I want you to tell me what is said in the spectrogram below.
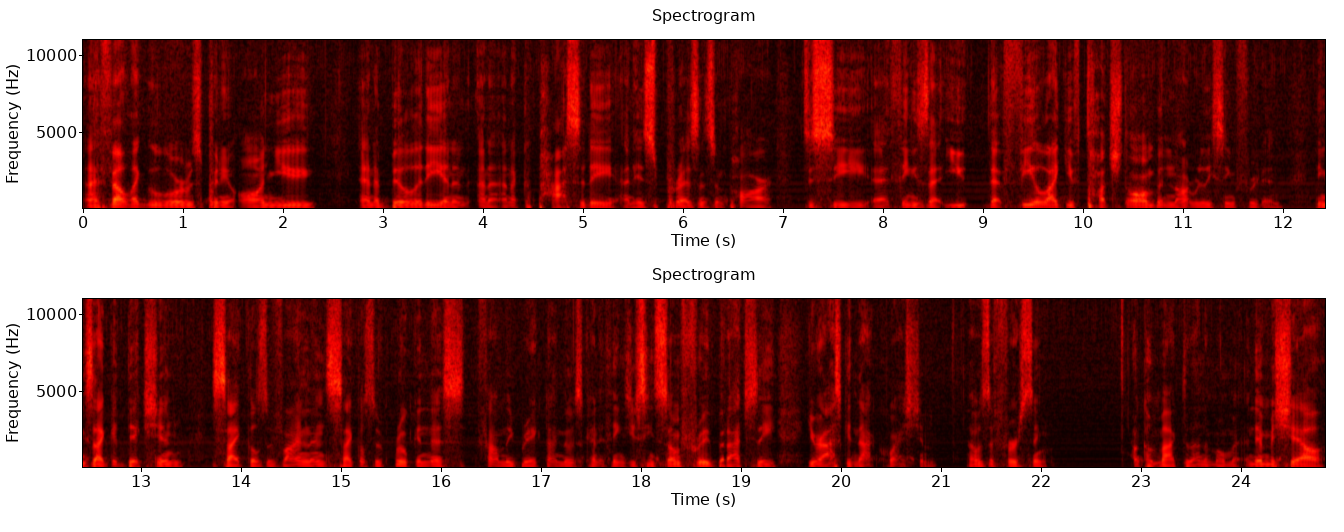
And I felt like the Lord was putting on you an ability and, an, and, a, and a capacity and His presence and power to see uh, things that you that feel like you've touched on but not really seen fruit in. Things like addiction, cycles of violence, cycles of brokenness, family breakdown, those kind of things. You've seen some fruit, but actually you're asking that question. That was the first thing. I'll come back to that in a moment. And then Michelle,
